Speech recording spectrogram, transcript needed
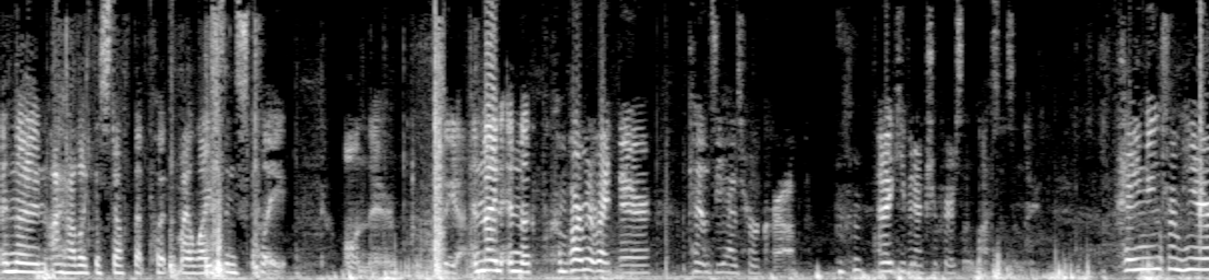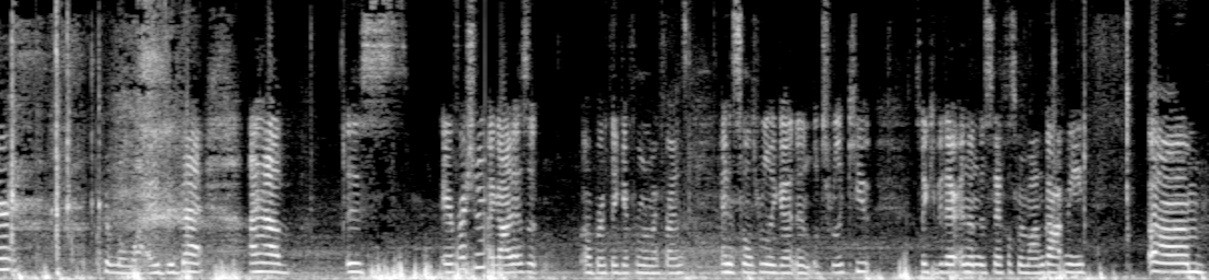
And then I have like the stuff that put my license plate on there. So yeah, and then in the compartment right there, Kenzy has her crap. and I keep an extra pair of sunglasses in there. Hanging from here, don't know why I did that. I have this air freshener. I got it as a, a birthday gift from one of my friends and it smells really good and it looks really cute. So I keep it there. And then this necklace my mom got me. Um,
